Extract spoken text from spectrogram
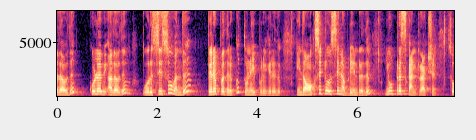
அதாவது குளவி அதாவது ஒரு சிசு வந்து பிறப்பதற்கு துணை புரிகிறது. இந்த ஆக்சிடோசின் அப்படின்றது யூட்ரஸ் கன்ட்ராக்ஷன் ஸோ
